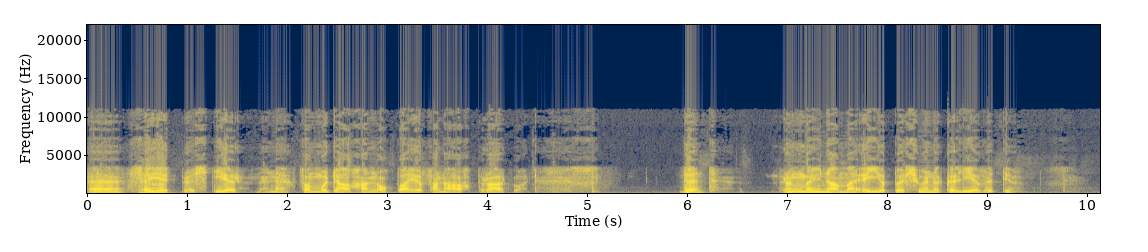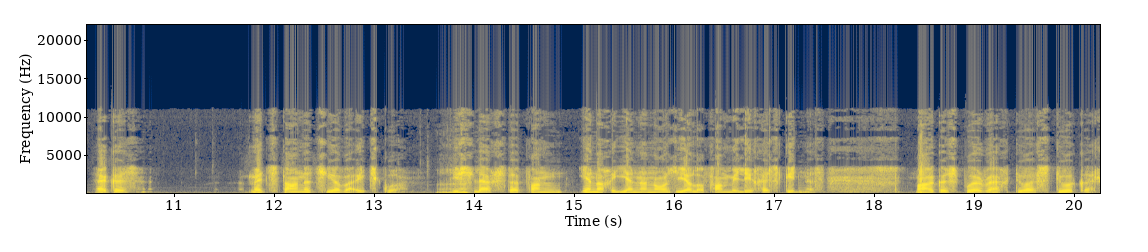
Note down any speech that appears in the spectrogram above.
Uh sy ja. het presteer en ek vermoed daar gaan nog baie van haar gepraat word. Dit bring my na my eie persoonlike lewe toe. Ek is met standaard 7 uitskool. Die slegste van enige een in ons hele familie geskiedenis maar ek is spoorweg toe as stoker.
